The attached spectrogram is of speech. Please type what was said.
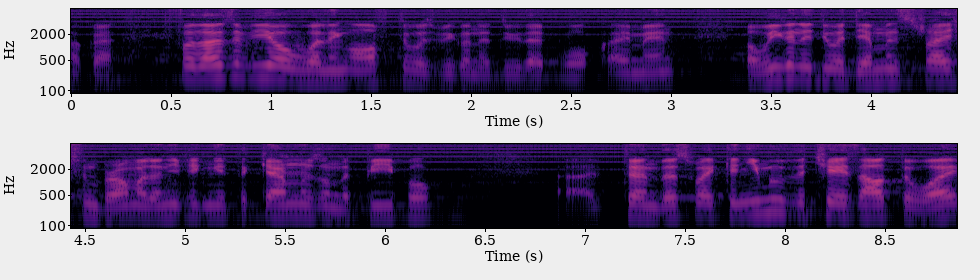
Okay. For those of you who are willing, afterwards we're going to do that walk. Amen. But we're going to do a demonstration, Bram. I don't know if you can get the cameras on the people. Uh, turn this way. Can you move the chairs out the way?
